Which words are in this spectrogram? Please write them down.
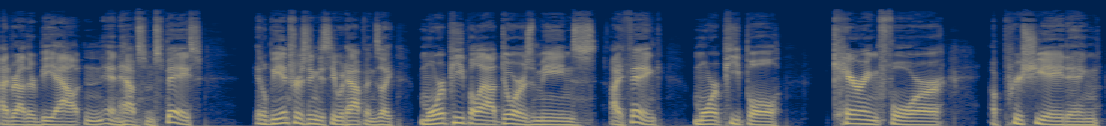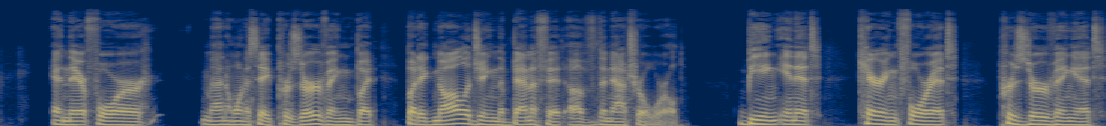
I'd rather be out and, and have some space. It'll be interesting to see what happens. Like more people outdoors means, I think, more people caring for, appreciating, and therefore, I don't want to say preserving, but but acknowledging the benefit of the natural world, being in it, caring for it, preserving it,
